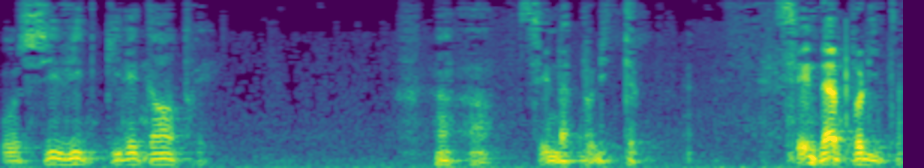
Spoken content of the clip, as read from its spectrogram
Aussi vite qu'il est entré. Ah, ah, C'est napolitain. C'est napolitain.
